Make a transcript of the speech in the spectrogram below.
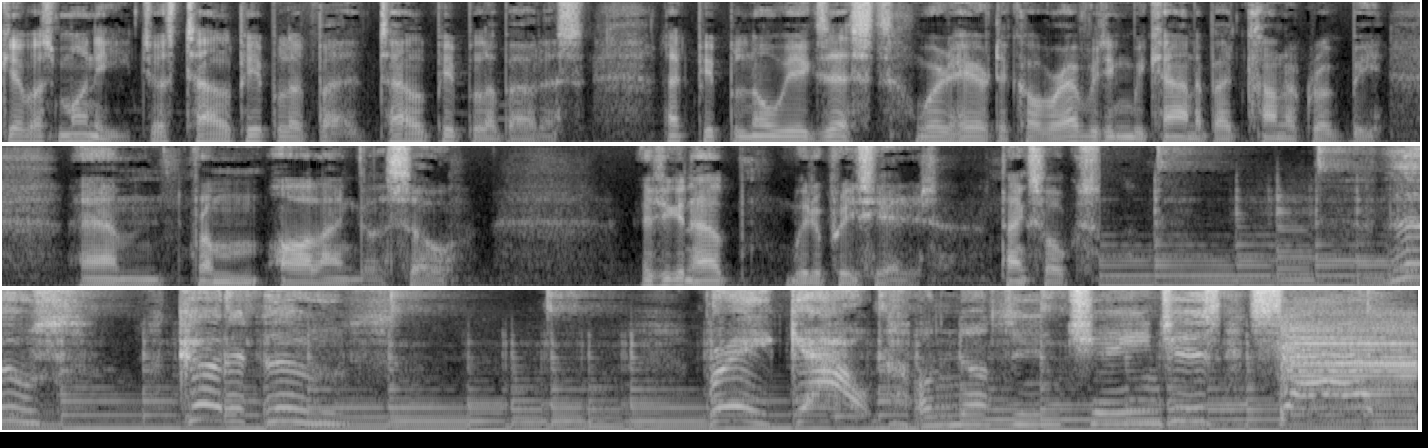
give us money. Just tell people about tell people about us. Let people know we exist. We're here to cover everything we can about Connacht rugby um, from all angles. So if you can help, we'd appreciate it. Thanks, folks. Loose, cut it loose. Break out or nothing changes. Sad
